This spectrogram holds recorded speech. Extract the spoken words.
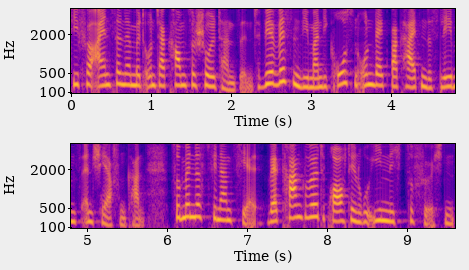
die für Einzelne mitunter kaum zu schultern sind. Wir wissen, wie man die großen Unwägbarkeiten des Lebens entschärfen kann. Zumindest finanziell. Wer krank wird, braucht den Ruin nicht zu fürchten.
